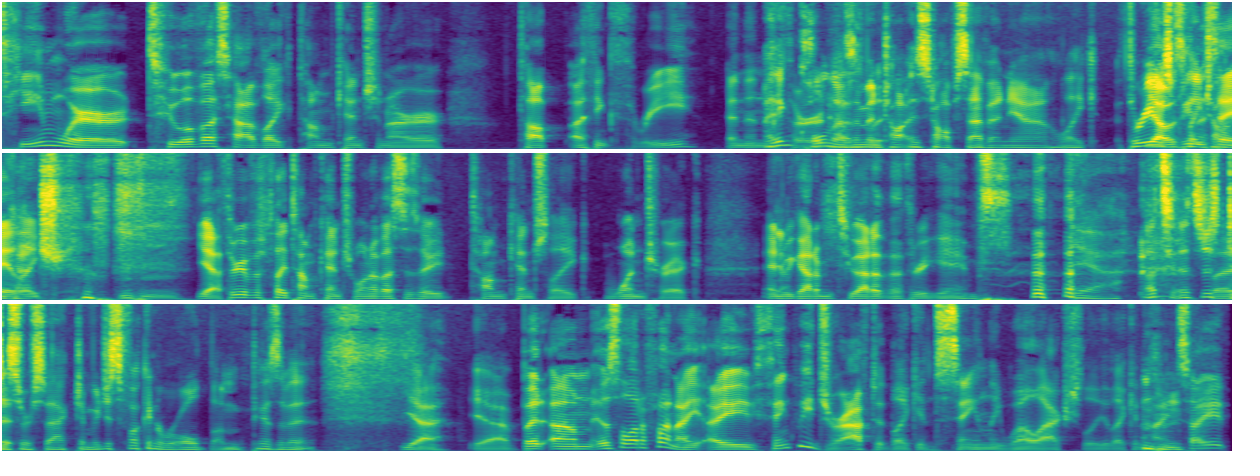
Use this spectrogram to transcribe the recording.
team where two of us have like Tahm Kench in our top, I think three, and then the I think third Colton has him in li- top, his top seven. Yeah, like three Yeah, I of was us play gonna Tom say, Kench. like, Mhm. yeah, three of us play Tahm Kench. One of us is a Tahm Kench like one trick, and we got him two out of the three games. yeah, that's it's just But- disrespect, and we just fucking rolled them because of it. yeah, yeah, but um, it was a lot of fun. I I think we drafted like insanely well, actually. Like in Mm-hmm. hindsight,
